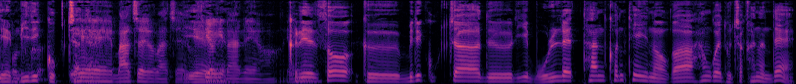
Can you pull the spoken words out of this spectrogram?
예, 본- 미립국자들. 예, 맞아요, 맞아요. 예. 기억이 나네요. 예. 그래서 그 미립국자들이 몰래 탄 컨테이너가 한국에 도착하는데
